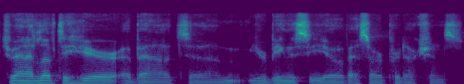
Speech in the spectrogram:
Joanne, I'd love to hear about um, your being the CEO of SR Productions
